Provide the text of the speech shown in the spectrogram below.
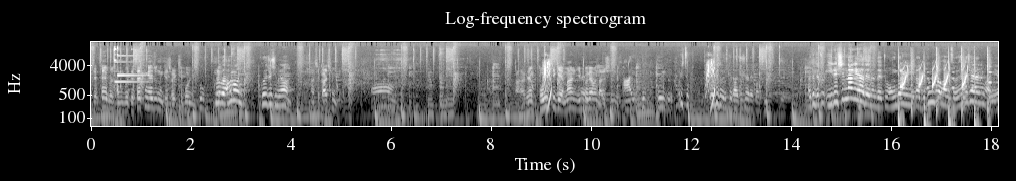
이제 테이블 전부 이제 세팅해 주는 게 저희 기본이고 그러면 한번 보여주시면 하나씩 까시면 돼요. 어, 아, 그냥 보이시게만 이쁘게만 놔주시면 돼요. 아 보, 보이게 이쪽 여기도 이렇게 놔주셔야 될 것 같은데 아 근데 좀 일을 신나게 해야 되는데 좀 엉덩이라도 흔들어가면서 하셔야 되는 거 아니에요?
